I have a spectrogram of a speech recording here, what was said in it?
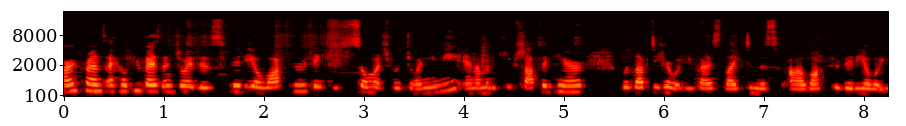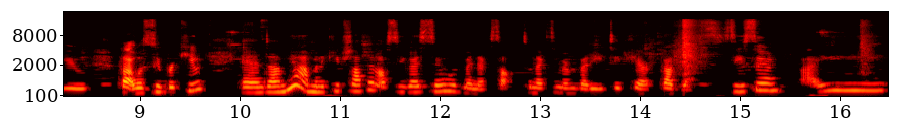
Alright friends, I hope you guys enjoyed this video walkthrough. Thank you so much for joining me and I'm going to keep shopping here. Would love to hear what you guys liked in this uh, walkthrough video, what you thought was super cute. And um, yeah, I'm going to keep shopping. I'll see you guys soon with my next haul. Till next time everybody, take care. God bless. See you soon. Bye.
